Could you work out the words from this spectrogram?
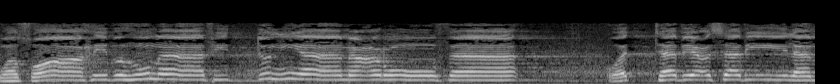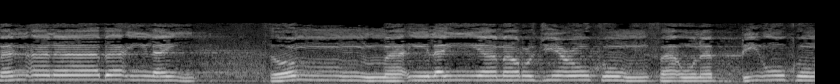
وصاحبهما في الدنيا معروفا واتبع سبيل من أناب إليّ ثم إلي مرجعكم فأنبئكم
